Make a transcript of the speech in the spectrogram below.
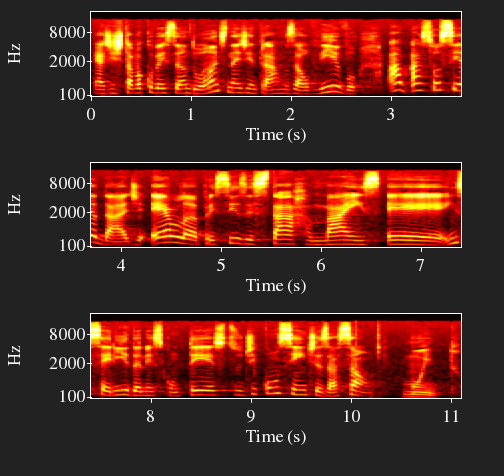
É, a gente estava conversando antes né, de entrarmos ao vivo. A, a sociedade, ela precisa estar mais é, inserida nesse contexto de conscientização? Muito,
